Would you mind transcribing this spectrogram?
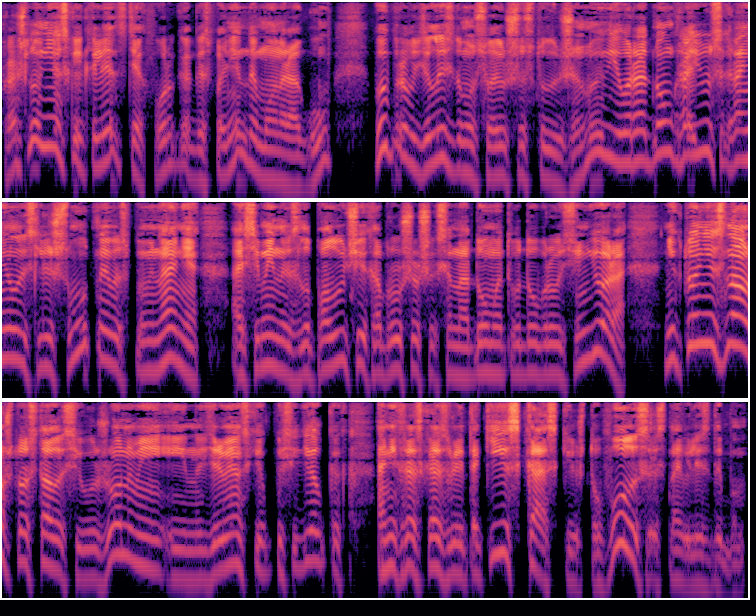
Прошло несколько лет с тех пор, как господин де Монрагу выпроводил из дому свою шестую жену, и в его родном краю сохранилось лишь смутное воспоминание о семейных злополучиях, обрушившихся на дом этого доброго сеньора. Никто не знал, что стало с его женами, и на деревенских посиделках о них рассказывали такие сказки, что волосы становились дыбом.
